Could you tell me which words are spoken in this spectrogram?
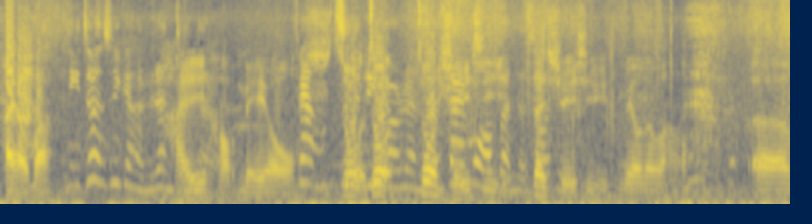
还好吧？你真的是一个很认真。还好，没有。非常做做做学习，在学习没有那么好。呃，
